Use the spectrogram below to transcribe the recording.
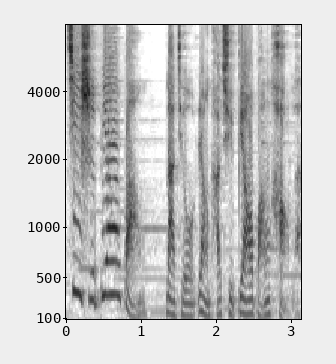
既是标榜，那就让他去标榜好了。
